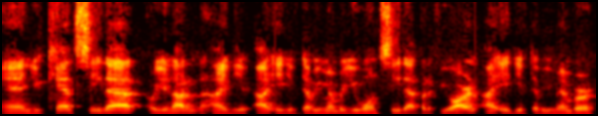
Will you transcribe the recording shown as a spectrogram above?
and you can't see that or you're not an IADFW member, you won't see that. But if you are an IADFW member,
